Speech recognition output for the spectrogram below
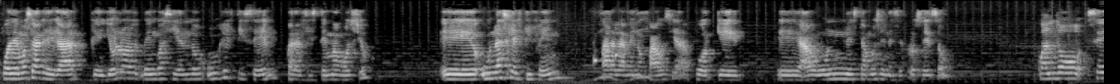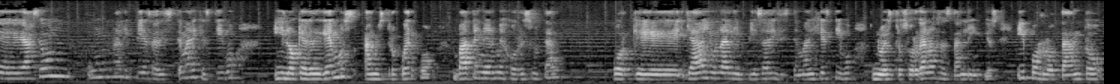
podemos agregar, que yo lo vengo haciendo, un gelticel para el sistema óseo, eh, unas geltifen para la menopausia, porque eh, aún estamos en ese proceso cuando se hace una limpieza del sistema digestivo y lo que agreguemos a nuestro cuerpo va a tener mejor resultado porque ya hay una limpieza del sistema digestivo, nuestros órganos están limpios y por lo tanto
